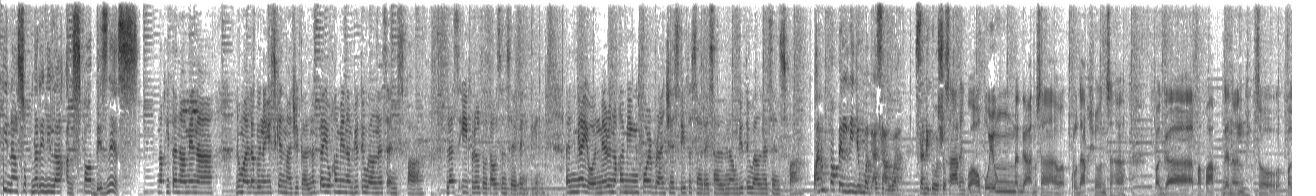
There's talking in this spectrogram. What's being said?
Pinasok na rin nila ang spa business. Nakita namin na lumalago na yung Skin Magical. Nagtayo kami ng Beauty Wellness and Spa last April 2017. And ngayon, meron na kaming four branches dito sa Rizal ng Beauty Wellness and Spa. Anong papel ninyong mag-asawa sa negosyo? Sa akin po, ako po yung nag-ano sa production, sa pag-papak, ganun. So, pag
